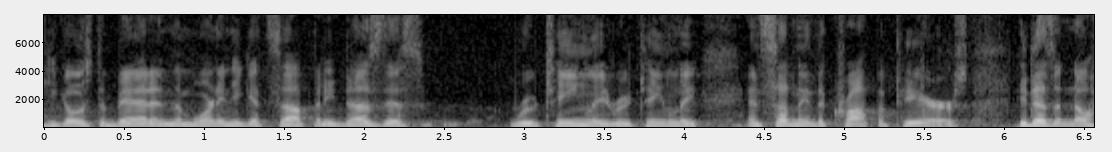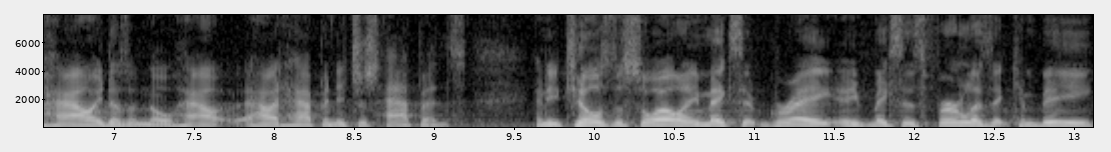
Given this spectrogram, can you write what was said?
he goes to bed, and in the morning he gets up, and he does this routinely, routinely, and suddenly the crop appears. He doesn't know how, he doesn't know how, how it happened, it just happens. And he tills the soil and he makes it great, and he makes it as fertile as it can be,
